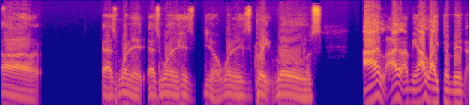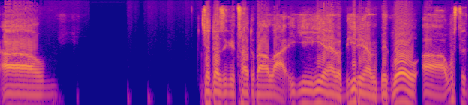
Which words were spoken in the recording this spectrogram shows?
Uh, as one of as one of his you know one of his great roles. I I, I mean I like them in um that doesn't get talked about a lot. He, he, didn't have a he didn't have a big role. Uh, what's the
